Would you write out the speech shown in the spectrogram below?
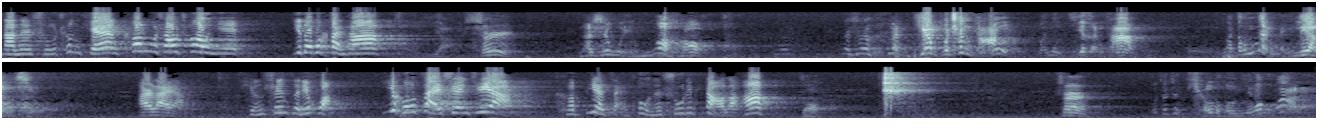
那恁叔成天可不少吵你，你都不看他？哎呀，婶儿，那是为我好，那是恨铁不成钢，我能记恨他，我都恁没良心。二来呀、听婶子的话，以后再选举呀、可别再投恁叔的票了啊！走，婶儿，我咋这听不懂你的话了？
